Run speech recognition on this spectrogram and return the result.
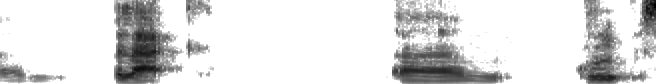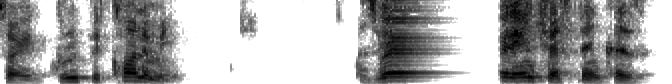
um, Black um, group, sorry, group economy. It's very, very interesting because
